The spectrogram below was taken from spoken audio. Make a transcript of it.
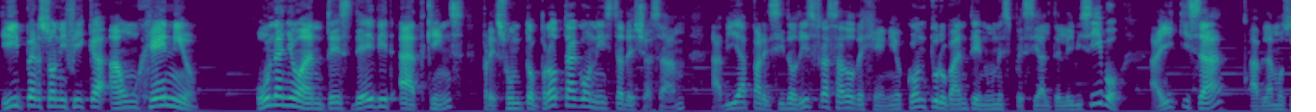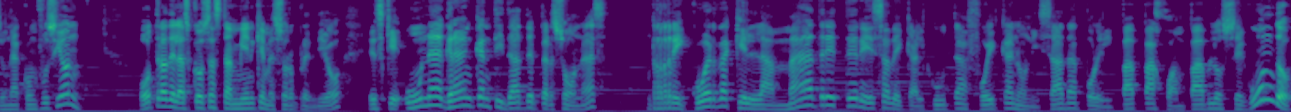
y personifica a un genio. Un año antes, David Atkins, presunto protagonista de Shazam, había aparecido disfrazado de genio con turbante en un especial televisivo. Ahí quizá hablamos de una confusión. Otra de las cosas también que me sorprendió es que una gran cantidad de personas recuerda que la Madre Teresa de Calcuta fue canonizada por el Papa Juan Pablo II,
